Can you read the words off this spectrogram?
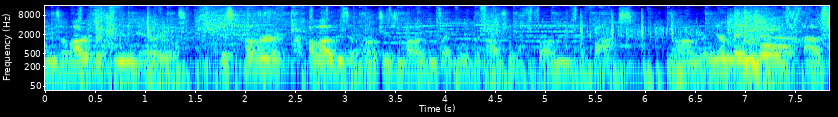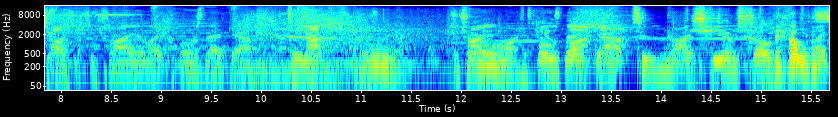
use a lot of retreating aerials, just cover a lot of these approaches and a lot of these like movement options from Fox. Um, and your main goal as Fox is to try and like close that gap, to not to try and Oh close God. that gap to not give Shulk That was like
